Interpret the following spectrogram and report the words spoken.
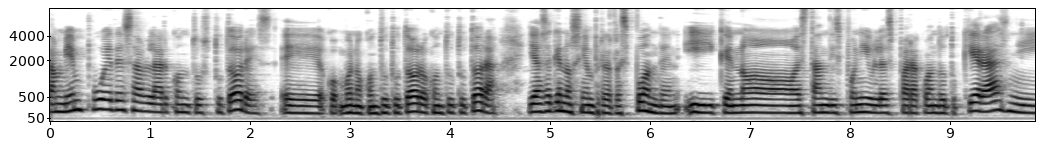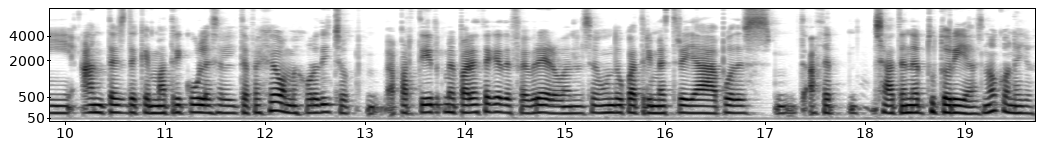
También puedes hablar con tus tutores, eh, bueno, con tu tutor o con tu tutora. Ya sé que no siempre responden y que no están disponibles para cuando tú quieras ni antes de que matricules el TFG o mejor dicho, a partir me parece que de febrero, en el segundo cuatrimestre ya puedes hacer, o sea, tener tutorías, ¿no? Con ellos.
